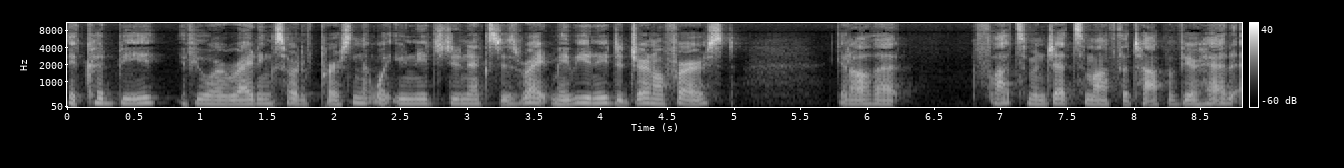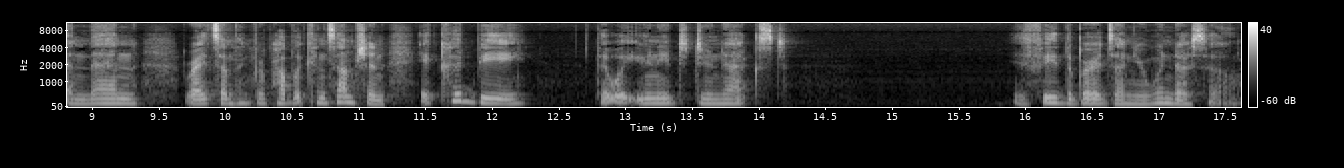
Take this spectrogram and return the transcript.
It could be, if you are a writing sort of person, that what you need to do next is write. Maybe you need to journal first, get all that flotsam and jetsam off the top of your head, and then write something for public consumption. It could be that what you need to do next is feed the birds on your windowsill.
